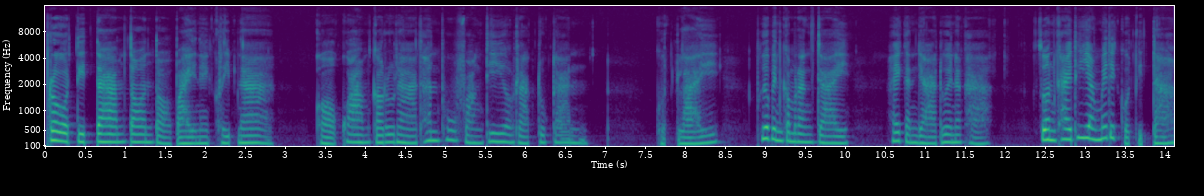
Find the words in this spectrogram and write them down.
โปรดติดตามตอนต่อไปในคลิปหน้า ขอความกรุณาท่านผู้ฟังที่รักทุกท่าน กดไลค์เพื่อเป็นกำลังใจให้กัญญาด้วยนะคะ ส่วนใครที่ยังไม่ได้กดติดตาม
